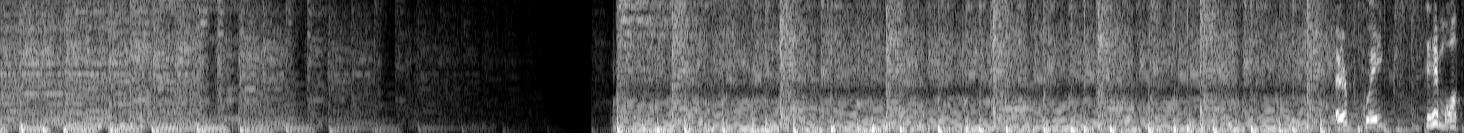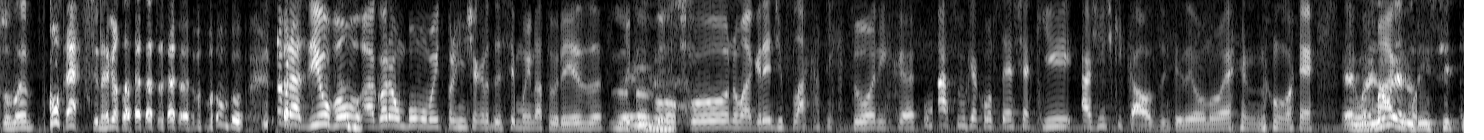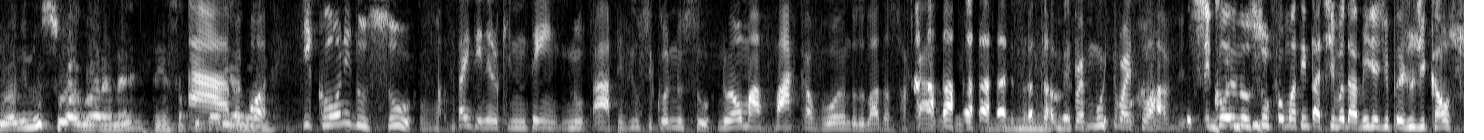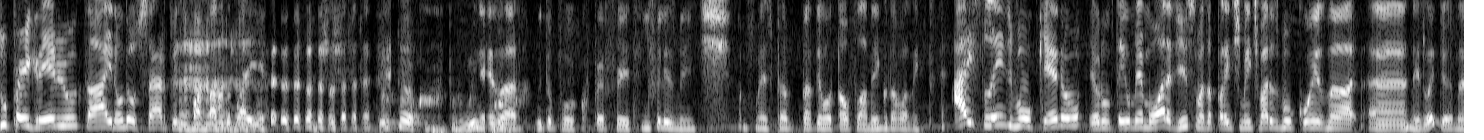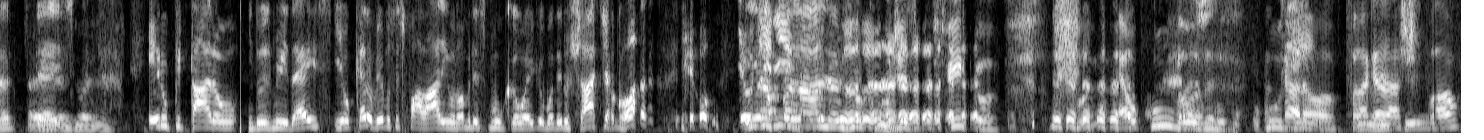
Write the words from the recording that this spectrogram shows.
Earthquakes, terremotos, né? Acontece, né, galera? Vamos. No Brasil, vamos, agora é um bom momento pra gente agradecer Mãe Natureza. que Exatamente. colocou numa grande placa tectônica. O máximo que acontece aqui, a gente que causa, entendeu? Não é. Não é, É, o mais ou menos. Tem ciclone no sul agora, né? Tem essa Ah, putaria mas pô, agora. ciclone do sul, você tá entendendo que não tem. no- ah, teve um ciclone no sul. Não é uma vaca voando do lado da sua casa. assim? Exatamente. é muito mais suave. O Ciclone no Sul foi uma tentativa da mídia de prejudicar o Super Grêmio, tá? E não deu certo, eles passaram do Bahia. Por pouco, por muito pouco. Exato, muito pouco, perfeito, infelizmente. Mas pra, pra derrotar o Flamengo tá valendo. Iceland Volcano, eu não tenho memória disso, mas aparentemente vários vulcões na, eh, na Islândia, né? É, é Islândia. eruptaram em 2010 e eu quero ver vocês falarem o nome desse vulcão aí que eu mandei no chat agora. Eu, eu Ia diria. falar. É o cu, mano. O, o cuzinho. Cara, ó, Fraga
